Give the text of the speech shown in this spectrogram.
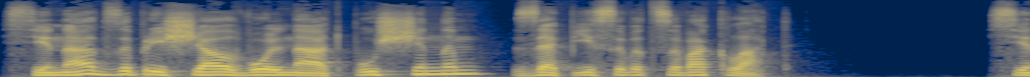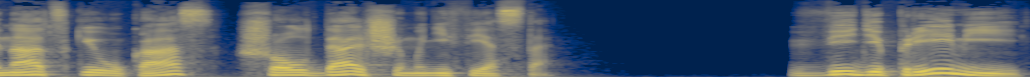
Сенат запрещал вольноотпущенным записываться в оклад. Сенатский указ шел дальше манифеста. В виде премии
